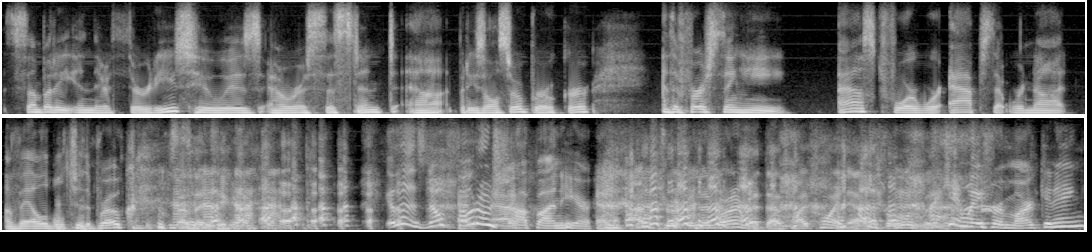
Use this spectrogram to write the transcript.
somebody in their 30s who is our assistant, uh, but he's also a broker. And the first thing he asked for were apps that were not available to the brokers. Oh, There's no Photoshop on here. App-driven environment. That's my point. Absolutely. I can't wait for marketing.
